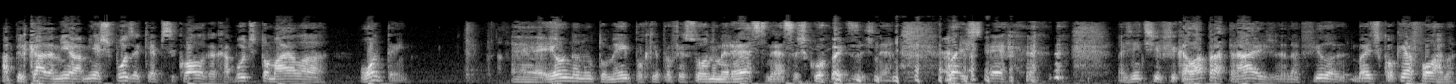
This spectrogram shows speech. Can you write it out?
aplicada, a minha, a minha esposa, que é psicóloga, acabou de tomar ela ontem. É, eu ainda não tomei porque professor não merece né, essas coisas, né? Mas é, a gente fica lá para trás né, da fila, mas de qualquer forma,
